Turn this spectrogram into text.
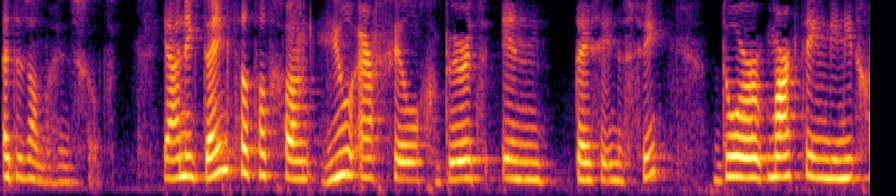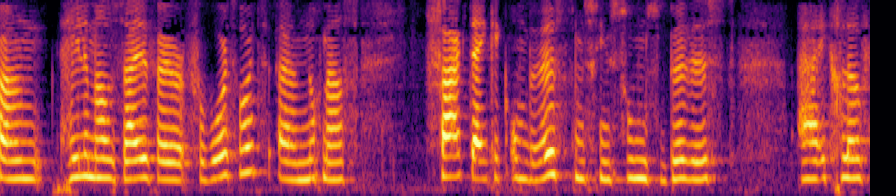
het is allemaal hun schuld. Ja, en ik denk dat dat gewoon heel erg veel gebeurt in deze industrie. Door marketing die niet gewoon helemaal zuiver verwoord wordt. Um, nogmaals, vaak denk ik onbewust, misschien soms bewust. Uh, ik geloof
